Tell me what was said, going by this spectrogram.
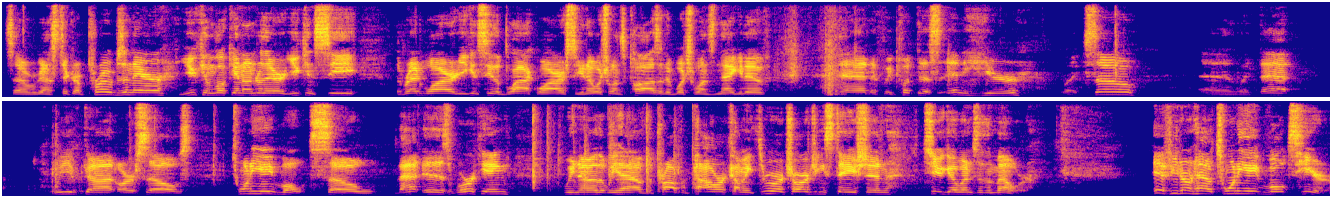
So we're going to stick our probes in there. You can look in under there. You can see the red wire, you can see the black wire, so you know which one's positive, which one's negative. And if we put this in here, like so, and like that, we've got ourselves 28 volts. So that is working. We know that we have the proper power coming through our charging station to go into the mower. If you don't have 28 volts here,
